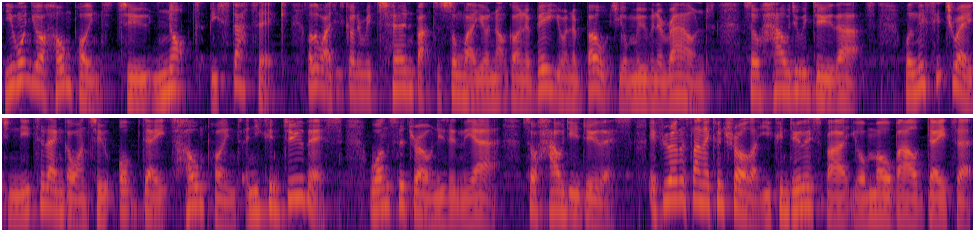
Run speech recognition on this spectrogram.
you want your home point to not be static. Otherwise, it's going to return back to somewhere you're not going to be. You're on a boat, you're moving around. So how do we do that? Well, in this situation, you need to then go on to update home point, and you can do this once the drone is in the air. So how do you do this? If you're on the standard controller, you can do this via your mobile data.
